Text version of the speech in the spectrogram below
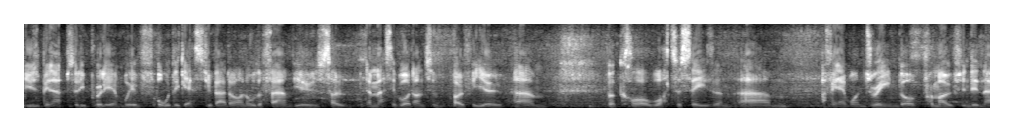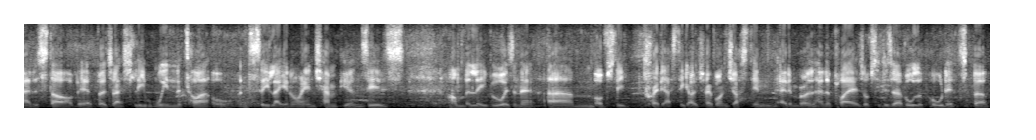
you've been absolutely brilliant with all the guests you've had on, all the fan views. So a massive well done to both of you. Um, but Cor, what a season! I think everyone dreamed of promotion, didn't they, at the start of it? But to actually win the title and to see Leyton Orient champions is unbelievable, isn't it? Um, obviously, credit has to go to everyone Justin Edinburgh, and the players obviously deserve all the plaudits. But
